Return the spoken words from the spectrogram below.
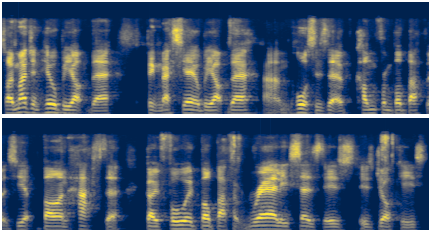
So I imagine he'll be up there. I think Messier will be up there. Um, horses that have come from Bob Baffert's barn have to go forward. Bob Baffert rarely says to his, his jockeys,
